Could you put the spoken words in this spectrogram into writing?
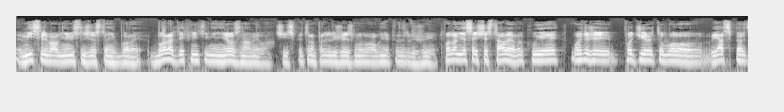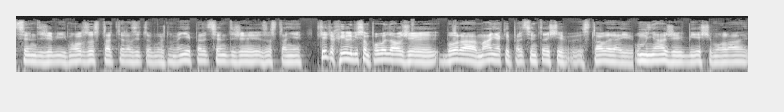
myslím alebo nemyslím, že zostane v Bore. Bora definitívne neoznámila, či s Petrom predlžuje zmluvu alebo nepredlžuje. Podľa mňa sa ešte stále rokuje. Možno, že po Gire to bolo viac percent, že by mohol zostať, teraz je to možno menej percent, že zostane. V tejto chvíli by som povedal, že Bora má nejaké percent ešte stále aj u mňa, že by ešte mohla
